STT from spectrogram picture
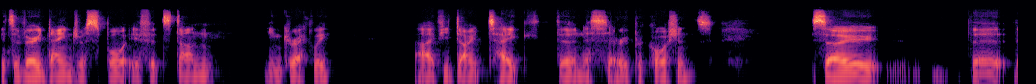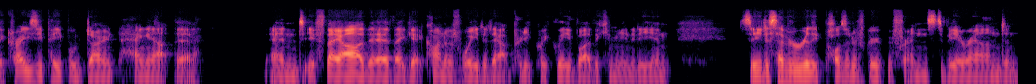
it's a very dangerous sport if it's done incorrectly. Uh, if you don't take the necessary precautions. So the the crazy people don't hang out there and if they are there they get kind of weeded out pretty quickly by the community and so you just have a really positive group of friends to be around and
